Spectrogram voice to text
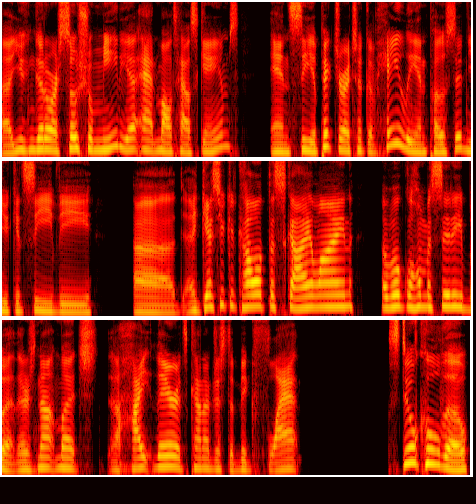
Uh, you can go to our social media at Malthaus Games and see a picture I took of Haley and posted. You could see the, uh, I guess you could call it the skyline of Oklahoma City, but there's not much uh, height there. It's kind of just a big flat. Still cool though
